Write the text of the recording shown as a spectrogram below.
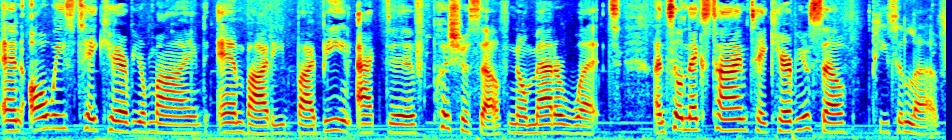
And always take care of your mind and body by being active. Push yourself no matter what. Until next time, take care of yourself. Peace and love.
